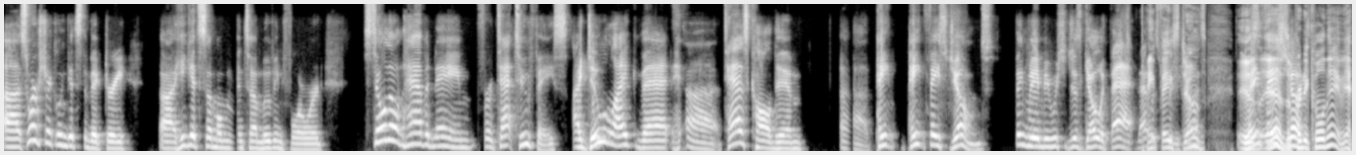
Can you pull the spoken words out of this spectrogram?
uh, Swerve Strickland gets the victory. Uh, he gets some momentum moving forward. Still don't have a name for Tattoo Face. I do like that uh, Taz called him uh, Paint Paint Face Jones. I think maybe we should just go with that. That Paint Face. Jones is, Paint Face is a pretty cool name. Yeah.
